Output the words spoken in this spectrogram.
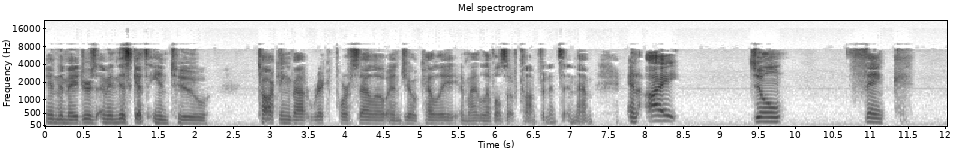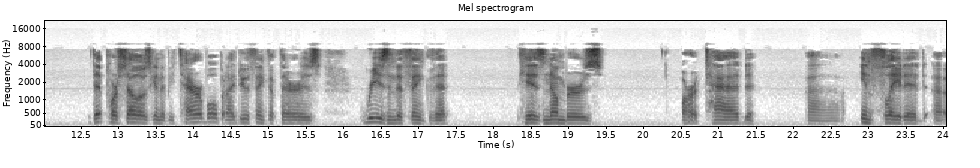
in the majors. I mean, this gets into talking about Rick Porcello and Joe Kelly and my levels of confidence in them. And I don't think that Porcello is going to be terrible, but I do think that there is reason to think that his numbers are a tad uh, inflated uh,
